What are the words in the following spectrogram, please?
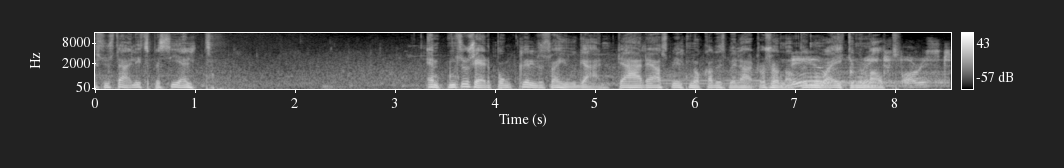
Jeg syns det er litt spesielt. Enten så skjer det på ordentlig, eller så er hun gæren. Det er det jeg har spilt nok av det spillet her til å skjønne at Near noe er ikke normalt. forest,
